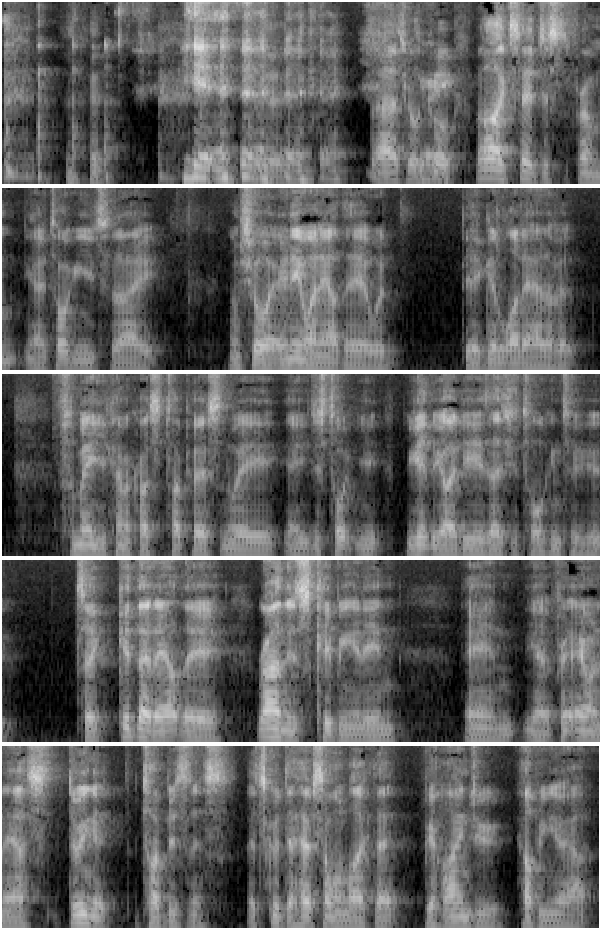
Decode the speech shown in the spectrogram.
yeah. No, that's real Great. cool. But like I said, just from you know talking to you today, I'm sure anyone out there would yeah, get a lot out of it. For me, you come across the type of person where you, know, you just talk, you, you get the ideas as you're talking to you. So get that out there rather than just keeping it in and you know for everyone else doing a type business it's good to have someone like that behind you helping you out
